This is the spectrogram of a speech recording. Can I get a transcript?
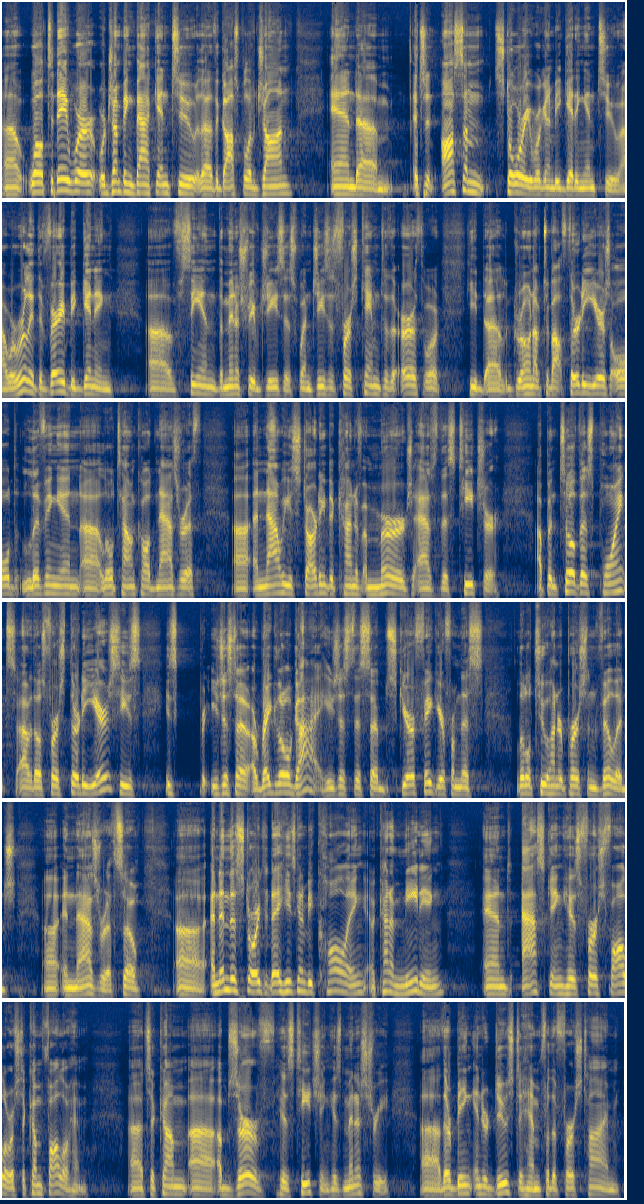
Uh, well, today we're, we're jumping back into uh, the Gospel of John, and um, it's an awesome story we're going to be getting into. Uh, we're really at the very beginning of seeing the ministry of Jesus. When Jesus first came to the earth, well, he'd uh, grown up to about 30 years old, living in uh, a little town called Nazareth, uh, and now he's starting to kind of emerge as this teacher. Up until this point, those first 30 years, he's, he's, he's just a, a regular guy. He's just this obscure figure from this little 200 person village uh, in Nazareth. So, uh, and in this story today, he's going to be calling, a kind of meeting, and asking his first followers to come follow him, uh, to come uh, observe his teaching, his ministry. Uh, they're being introduced to him for the first time.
